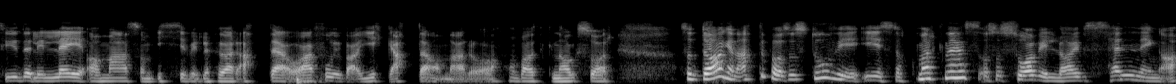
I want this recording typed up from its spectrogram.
tydelig lei av meg som ikke ville høre etter. Og jeg for bare gikk etter han der, og han var et gnagsår. Så dagen etterpå så sto vi i Stokmarknes, og så så vi livesendinga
